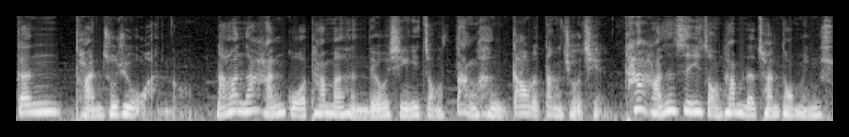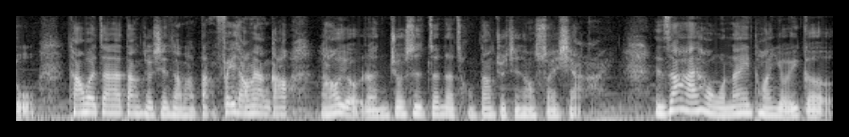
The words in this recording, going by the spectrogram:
跟团出去玩哦，然后你知道韩国他们很流行一种荡很高的荡秋千，它好像是一种他们的传统民俗，他会站在荡秋千上，他荡非常非常高，然后有人就是真的从荡秋千上摔下来。你知道还好我那一团有一个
